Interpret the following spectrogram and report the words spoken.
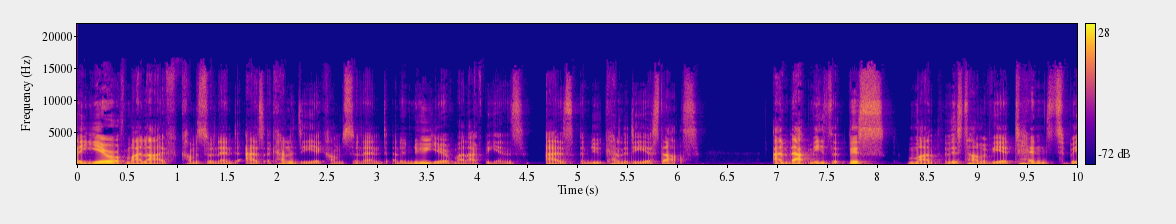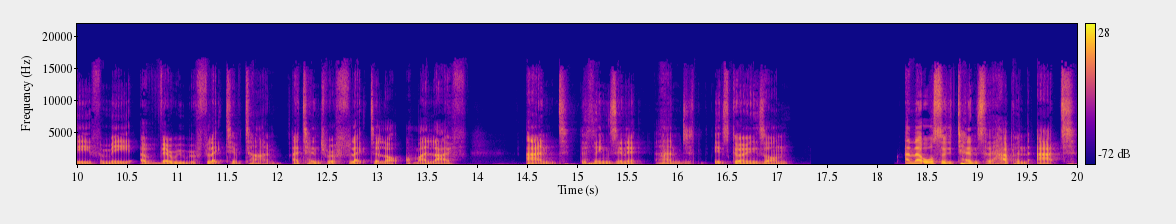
a year of my life comes to an end as a calendar year comes to an end, and a new year of my life begins as a new calendar year starts. And that means that this month, this time of year tends to be for me a very reflective time. I tend to reflect a lot on my life and the things in it and its goings on. And that also tends to happen at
